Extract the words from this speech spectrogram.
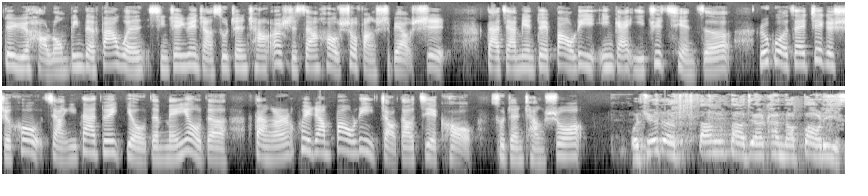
对于郝龙斌的发文，行政院长苏贞昌二十三号受访时表示，大家面对暴力应该一致谴责。如果在这个时候讲一大堆有的没有的，反而会让暴力找到借口。苏贞昌说：“我觉得当大家看到暴力时，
